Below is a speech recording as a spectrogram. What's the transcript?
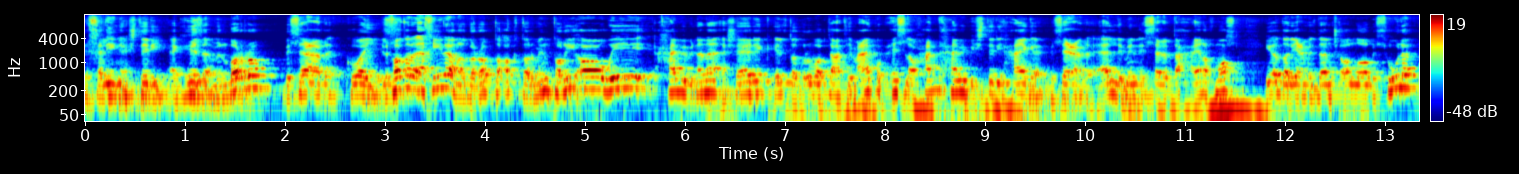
تخليني أشتري أجهزة من بره بسعر كويس. الفترة الأخيرة أنا جربت أكتر من طريقة وحابب إن أنا أشارك التجربة بتاعتي معاكم بحيث لو حد حابب يشتري حاجة بسعر أقل من السعر بتاعها هنا في مصر يقدر يعمل ده إن شاء الله بسهولة.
